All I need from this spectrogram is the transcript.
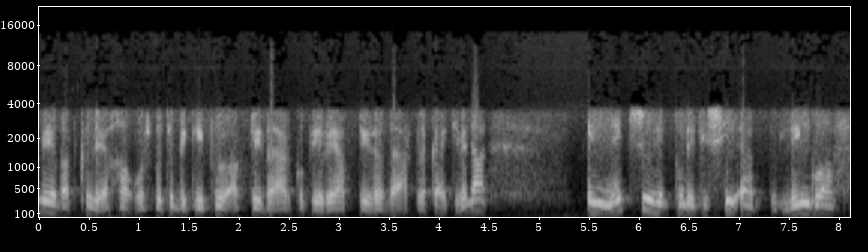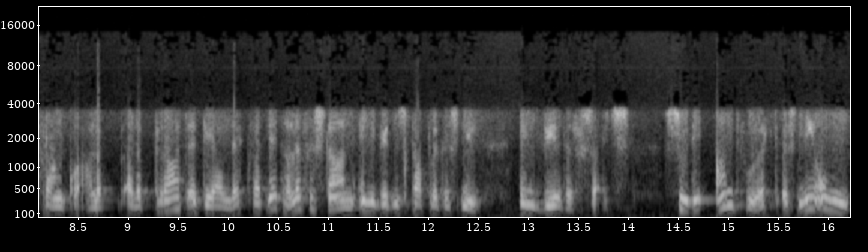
nee, wat kollega, ons moet 'n bietjie proaktief werk op die reaktiewe werklikheid. Jy weet daar en net so het politici 'n lingua franca. Hulle hulle praat 'n dialek wat net hulle verstaan en die wetenskaplikes nie en wederzijds. So die antwoord is nie om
